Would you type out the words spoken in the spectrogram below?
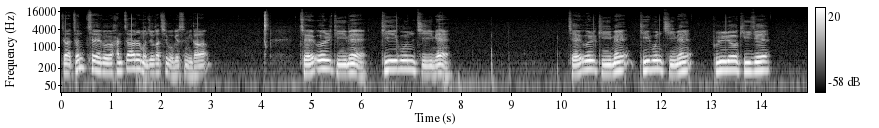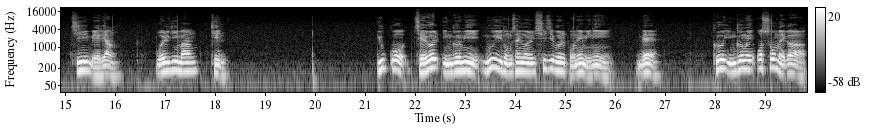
자, 전체 그 한자를 먼저 같이 보겠습니다. 제을김의 기군짐의 제을김의 기군짐의 불려기재 지매량 월기망 길. 육고 제을 임금이 누이 동생을 시집을 보내미니 매 그 임금의 옷소매가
